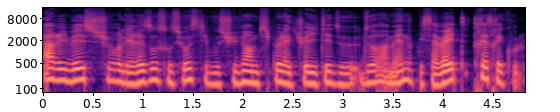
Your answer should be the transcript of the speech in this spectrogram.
arriver sur les réseaux sociaux si vous suivez un petit peu l'actualité de Ramen et ça va être très très cool.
